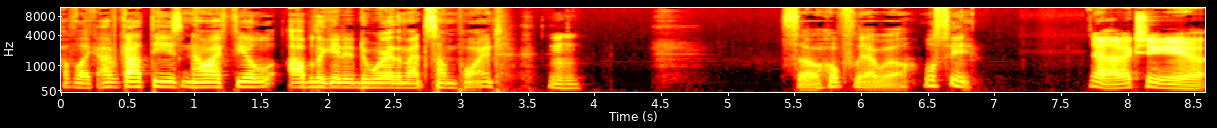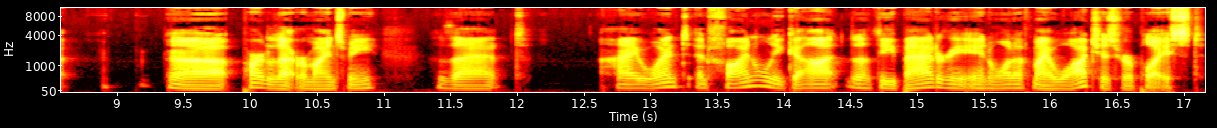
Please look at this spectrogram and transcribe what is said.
Of like I've got these, now I feel obligated to wear them at some point. Mhm. So hopefully I will. We'll see. Yeah, that actually, uh, uh, part of that reminds me that I went and finally got the, battery in one of my watches replaced.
